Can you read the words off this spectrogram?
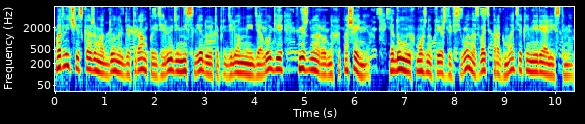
В отличие, скажем, от Дональда Трампа, эти люди не следуют определенной идеологии в международных отношениях. Я думаю, их можно прежде всего назвать прагматиками и реалистами.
